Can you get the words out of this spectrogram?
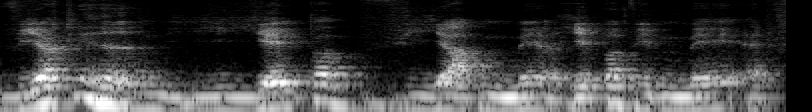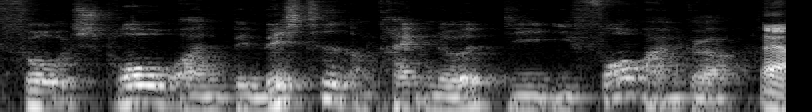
virkeligheden hjælper vi dem med, eller hjælper vi dem med at få et sprog og en bevidsthed omkring noget, de i forvejen gør. Ja,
